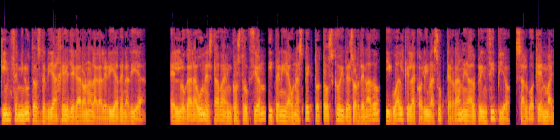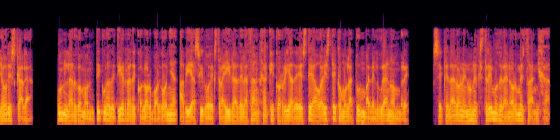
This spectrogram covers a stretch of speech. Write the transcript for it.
Quince minutos de viaje y llegaron a la galería de Nadia. El lugar aún estaba en construcción y tenía un aspecto tosco y desordenado, igual que la colina subterránea al principio, salvo que en mayor escala. Un largo montículo de tierra de color borgoña había sido extraída de la zanja que corría de este a oeste como la tumba del gran hombre. Se quedaron en un extremo de la enorme zanja.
